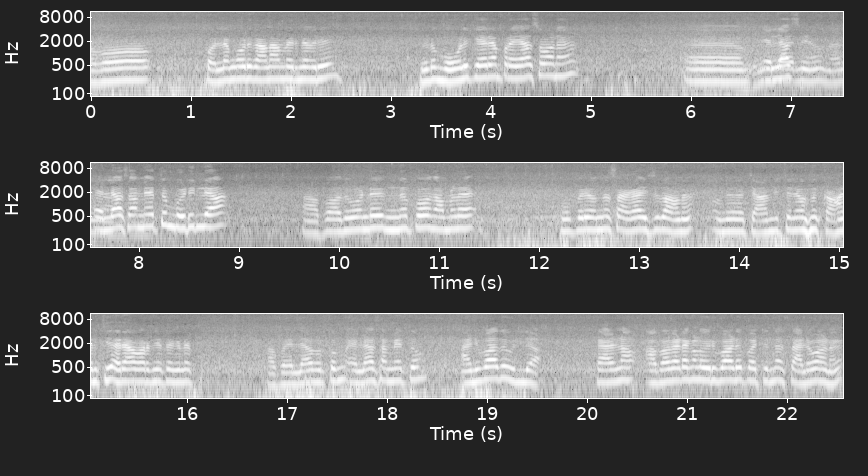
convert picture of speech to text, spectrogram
അപ്പോൾ കൊല്ലംകോട് കാണാൻ വരുന്നവർ ഇവിടെ മുകളിൽ കയറാൻ പ്രയാസമാണ്. എല്ലാ എല്ലാ സമയത്തും വിടില്ല. അപ്പോൾ അതുകൊണ്ട് ഇന്നിപ്പോൾ നമ്മൾ മൂപ്പരെ ഒന്ന് സഹായിച്ചതാണ്. ഒന്ന് ചാമ്പിച്ചനെ ഒന്ന് കാണിച്ചു തരാൻ പറഞ്ഞിട്ട് ഇങ്ങനെ അപ്പോൾ എല്ലാവർക്കും എല്ലാ സമയത്തും അനുവാദമില്ല. കാരണം അപകടങ്ങൾ ഒരുപാട് പറ്റുന്ന സ്ഥലമാണ്.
